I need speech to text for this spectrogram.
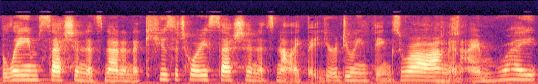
blame session. It's not an accusatory session. It's not like that you're doing things wrong and i'm right.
